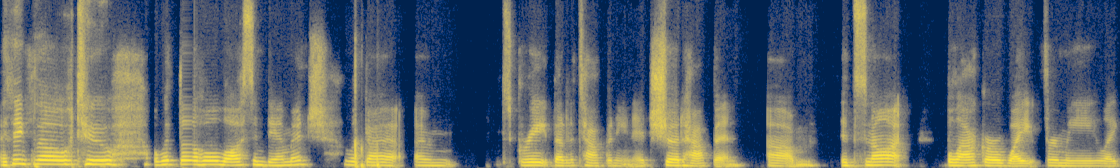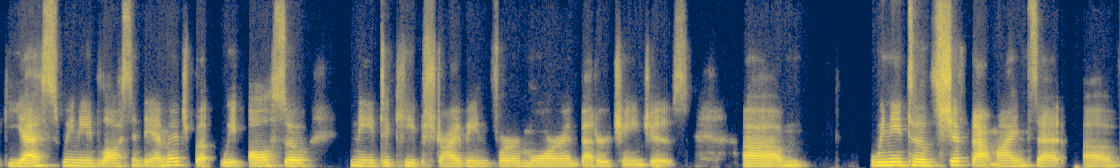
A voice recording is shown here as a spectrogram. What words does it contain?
I think though too, with the whole loss and damage, like I, I'm, it's great that it's happening. It should happen. Um, it's not black or white for me. Like, yes, we need loss and damage, but we also need to keep striving for more and better changes. Um, we need to shift that mindset of,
